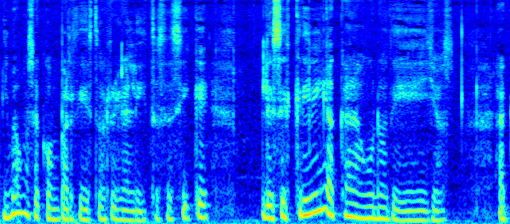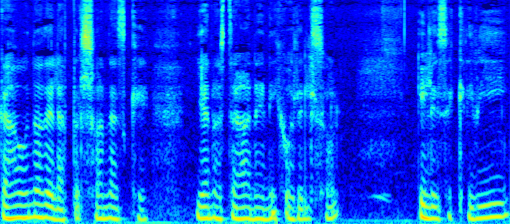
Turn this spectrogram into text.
Y vamos a compartir estos regalitos. Así que les escribí a cada uno de ellos, a cada una de las personas que ya no estaban en Hijos del Sol. Y les escribí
